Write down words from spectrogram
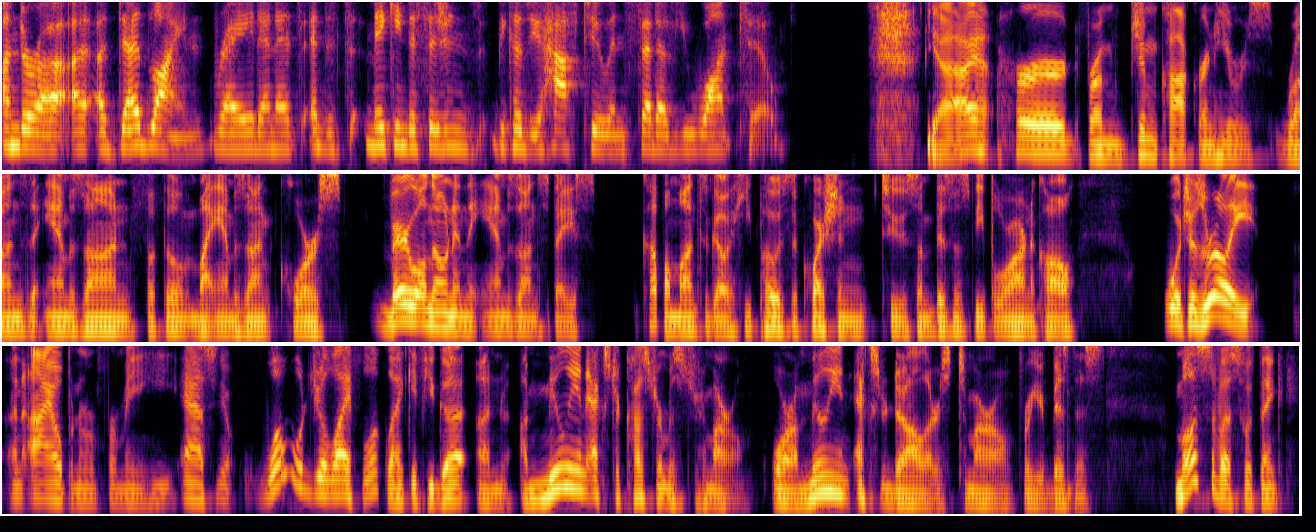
under a, a deadline, right? And it's, and it's making decisions because you have to instead of you want to. Yeah, I heard from Jim Cockrum. He was, runs the Amazon Fulfillment by Amazon course, very well known in the Amazon space. A couple months ago, he posed a question to some business people who were on a call, which was really an eye opener for me. He asked, you know, what would your life look like if you got an, a million extra customers tomorrow or a million extra dollars tomorrow for your business? Most of us would think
